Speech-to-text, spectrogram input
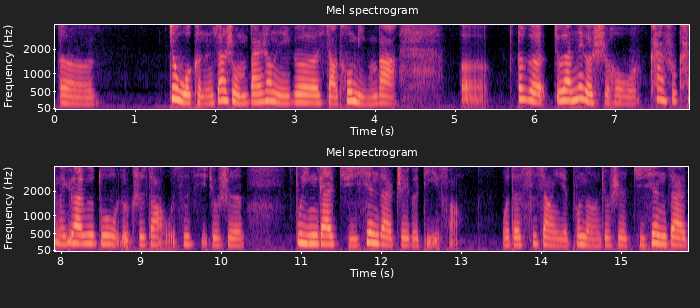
呃，就我可能算是我们班上的一个小透明吧。呃，那个就在那个时候，我看书看的越来越多，我就知道我自己就是不应该局限在这个地方，我的思想也不能就是局限在。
